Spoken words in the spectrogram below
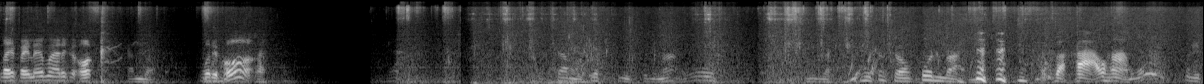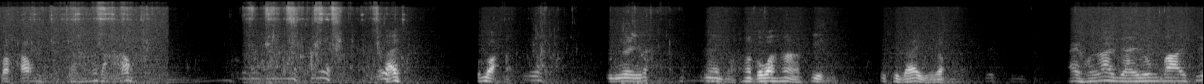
ไล่ไปไล่มาได้ก็ออกบ่ได้พอจำเก็บขึ้นมาโอ้มีทั้งสองคนบ่ะปลาขาวหามเนี่ยมีปลาขาวปลาขาว ยังไงนะเขาก็ว่าห้าขีดคือได้อยู่แล้วไอ้หัวหน้าใหญ่ลงบายสิ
